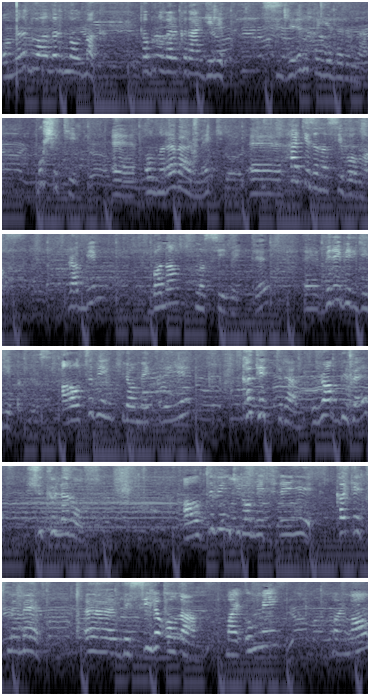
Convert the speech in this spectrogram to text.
Onların dualarında olmak, taburalara kadar gelip sizlerin hayırlarını bu şekil e, onlara vermek e, herkese nasip olmaz. Rabbim bana nasip etti. E, birebir gelip 6000 kilometreyi kat ettiren Rabbime şükürler olsun. 6000 kilometreyi kat etmeme e, vesile olan my ummi, my mom,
